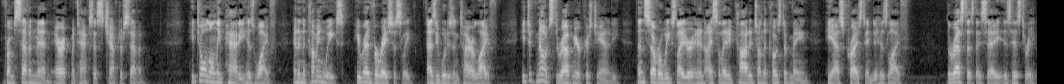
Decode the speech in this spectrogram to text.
From Seven Men, Eric Metaxas, Chapter 7. He told only Patty, his wife, and in the coming weeks he read voraciously, as he would his entire life. He took notes throughout Mere Christianity. Then, several weeks later, in an isolated cottage on the coast of Maine, he asked Christ into his life. The rest, as they say, is history.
